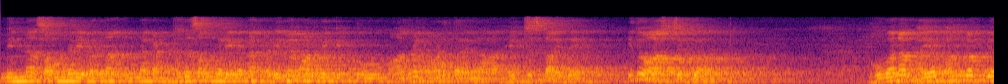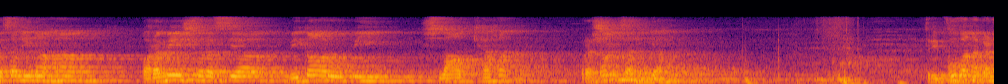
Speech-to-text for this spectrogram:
ನಿನ್ನ ಸೌಂದರ್ಯವನ್ನ, ನಿನ್ನ ಕಂಠದ ಸೌಂದರ್ಯವನ್ನ ಕಡಿಮೆ ಮಾಡಬೇಕಿತ್ತು, ಆದರೆ ಮಾಡ್ತಾ ಇಲ್ಲ, ಹೆಚ್ಚಿಸ್ತಾ ಇದೆ. ಇದು ಆಶ್ಚರ್ಯ. ಭುವನ ಭಯಭಂಗ ವ್ಯಸನಿನಃ ಪರಮೇಶ್ವರಸ್ಯ ವಿಕಾರೋಪಿ ಶ್ಲಾಘ್ಯ ಪ್ರಶಂಸನೀಯ. ತ್ರಿಭುವನಗಳ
